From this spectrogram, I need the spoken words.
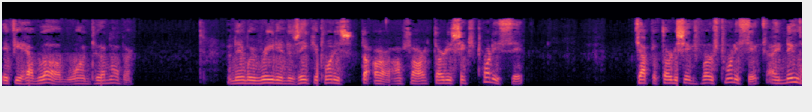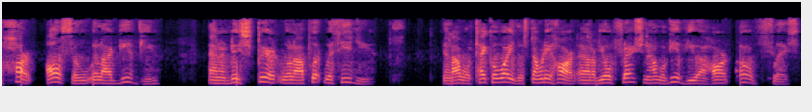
if ye have love one to another. And then we read in Ezekiel 20, or I'm sorry, 36, 26, chapter 36, verse 26, A new heart also will I give you, and a new spirit will I put within you. And I will take away the stony heart out of your flesh, and I will give you a heart of flesh.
